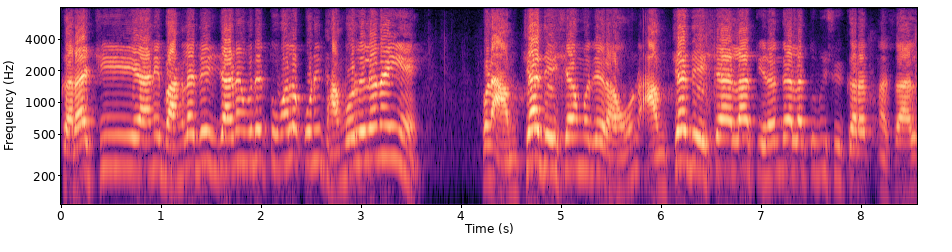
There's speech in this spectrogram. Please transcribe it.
कराची आणि बांगलादेश जाण्यामध्ये तुम्हाला कोणी थांबवलेलं नाहीये. पण आमच्या देशामध्ये राहून आमच्या देशाला तिरंगाला तुम्ही स्वीकारत नसाल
